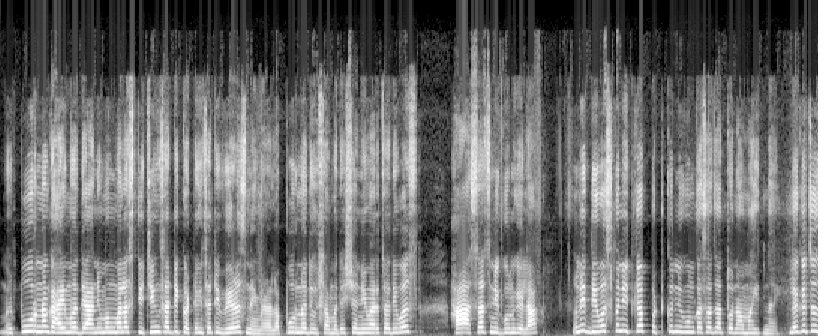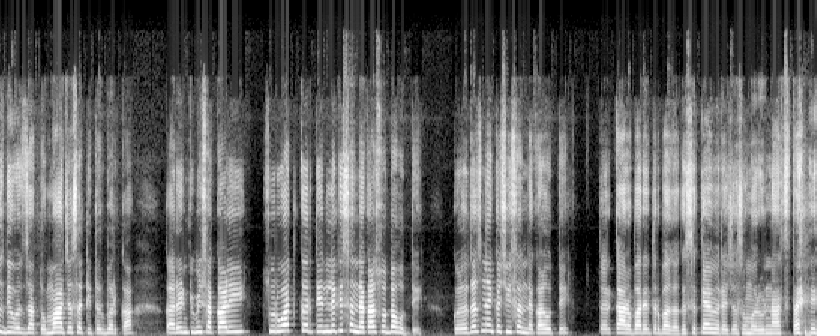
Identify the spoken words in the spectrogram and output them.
म्हणजे पूर्ण घाईमध्ये आणि मग मला स्टिचिंगसाठी कटिंगसाठी वेळच नाही मिळाला. पूर्ण दिवसामध्ये शनिवारचा दिवस हा असाच निघून गेला. आणि दिवस पण इतक्या पटकन निघून कसा जातो ना माहीत नाही. लगेचच दिवस जातो माझ्यासाठी तर बरं का. कारण की मी सकाळी सुरुवात करते आणि लगेच संध्याकाळसुद्धा होते. कळतच नाही कशी संध्याकाळ होते. तर कारभार आहे तर बघा कसं कॅमेऱ्याच्या समोरून नाचताय.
